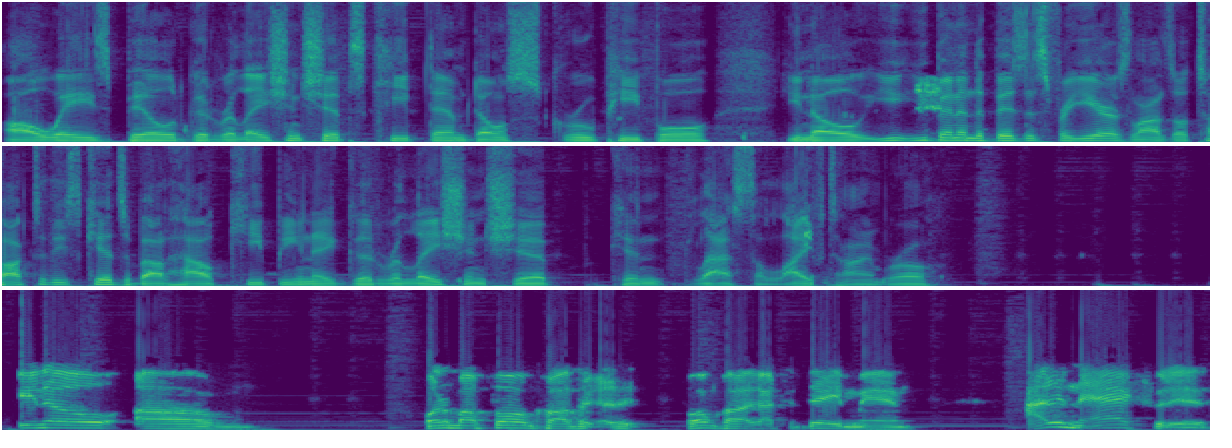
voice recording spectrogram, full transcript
Always build good relationships, keep them, don't screw people. You know, you, have been in the business for years, Lonzo. Talk to these kids about how keeping a good relationship can last a lifetime, bro. You know, um, one of my phone calls, uh, phone call I got today, man. I didn't ask for this.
